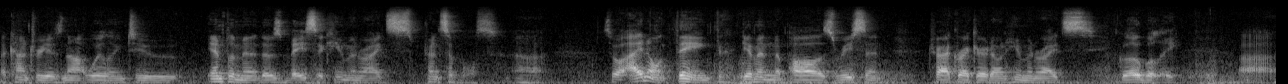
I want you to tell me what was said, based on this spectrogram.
a country is not willing to implement those basic human rights principles. Uh, so I don't think, given Nepal's recent track record on human rights globally, uh,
